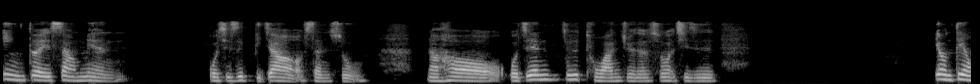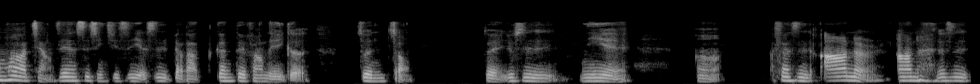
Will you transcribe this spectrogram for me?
应对上面，我其实比较生疏。然后我今天就是突然觉得说，其实用电话讲这件事情，其实也是表达跟对方的一个尊重。对，就是你也嗯，算是 honor honor，就是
